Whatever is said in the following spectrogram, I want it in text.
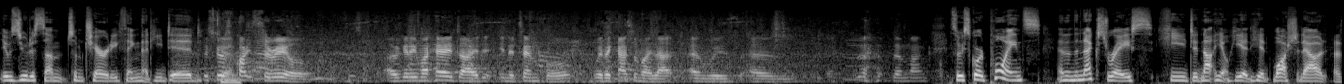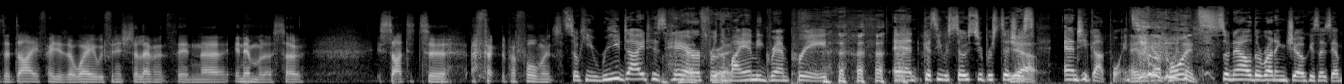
It was due to some some charity thing that he did. This feels quite surreal. I'm getting my hair dyed in a temple with a cat on my lap and with um, the monk. So he scored points, and then the next race he did not. You know, he had he had washed it out. As the dye faded away, we finished 11th in uh, in Imola, so it started to affect the performance. So he re-dyed his hair That's for the. Miami Grand Prix, and because he was so superstitious, Yeah. and he got points. And he got points. so now the running joke is, he's, he's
